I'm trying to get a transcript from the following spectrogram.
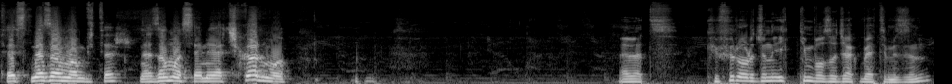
Test ne zaman biter? Ne zaman seneye çıkar mı? Evet. Küfür orucunu ilk kim bozacak betimizin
